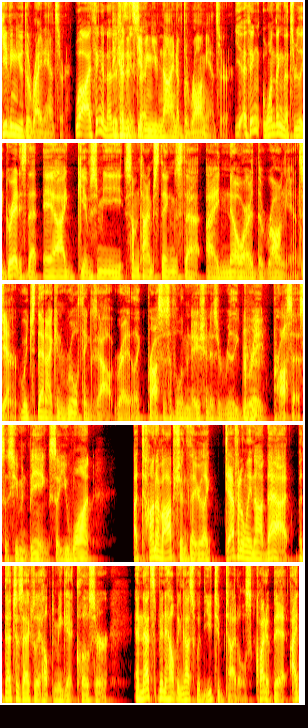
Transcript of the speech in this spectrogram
giving you the right answer Well, I think another because thing it's is that- giving you nine of the wrong answer. Yeah, I think one thing that's really great is that AI gives me sometimes things that I know are the wrong answer, Yeah. which then I can rule things out, right? Like process of elimination is a really Mm-hmm. great process as human beings. So you want a ton of options that you're like, definitely not that, but that just actually helped me get closer. And that's been helping us with YouTube titles quite a bit. I,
